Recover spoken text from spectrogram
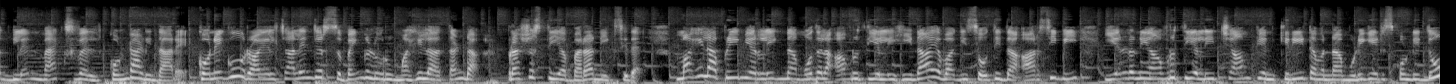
ಗ್ಲೆನ್ ಮ್ಯಾಕ್ಸ್ವೆಲ್ ಕೊಂಡಾಡಿದ್ದಾರೆ. ಕೊನೆಗೂ ರಾಯಲ್ ಚಾಲೆಂಜರ್ಸ್ ಬೆಂಗಳೂರು ಮಹಿಳಾ ತಂಡ ಪ್ರಶಸ್ತಿಯ ಬರ ನೀಗಿಸಿದೆ. ಮಹಿಳಾ ಪ್ರೀಮಿಯರ್ ಲೀಗ್ನ ಮೊದಲ ಆವೃತ್ತಿಯಲ್ಲಿ ಹೀನಾಯವಾಗಿ ಸೋತಿದ್ದ ಆರ್ಸಿಬಿ ಎರಡನೇ ಆವೃತ್ತಿಯಲ್ಲಿ ಚಾಂಪಿಯನ್ ಕಿರೀಟವನ್ನ ಮುಡಿಗೇರಿಸಿಕೊಂಡಿದ್ದು,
